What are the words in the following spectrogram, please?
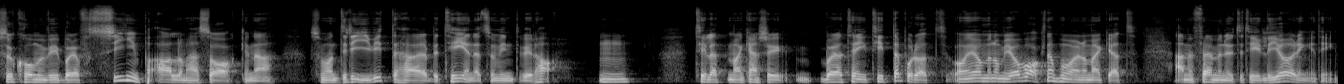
så kommer vi börja få syn på alla de här sakerna som har drivit det här beteendet som vi inte vill ha. Mm. Till att man kanske börjar tänka, titta på då att ja, men om jag vaknar på morgonen och märker att ja, men fem minuter till, det gör ingenting.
